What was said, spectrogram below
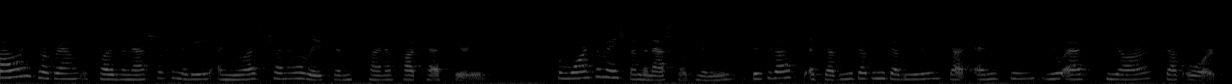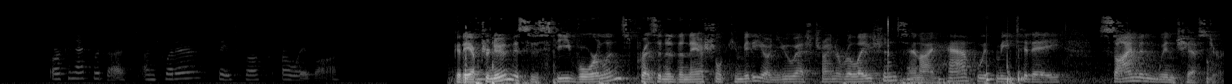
following program is part of the National Committee on U.S. China Relations China podcast series. For more information on the National Committee, visit us at www.ncuscr.org or connect with us on Twitter, Facebook, or Weibo. Good afternoon. This is Steve Orlins, President of the National Committee on U.S. China Relations, and I have with me today Simon Winchester.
